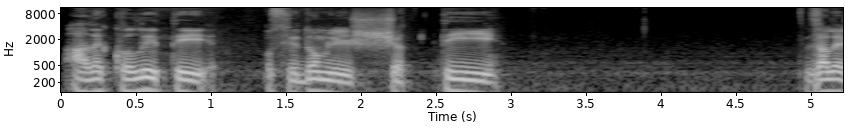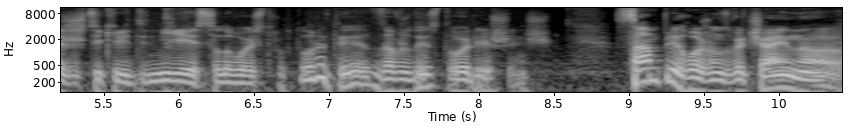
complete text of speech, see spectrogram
Але коли ти усвідомлюєш, що ти залежиш тільки від однієї силової структури, ти завжди створюєш інші. Сам Пригожин, звичайно,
